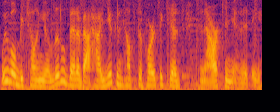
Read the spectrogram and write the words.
we will be telling you a little bit about how you can help support the kids in our community.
